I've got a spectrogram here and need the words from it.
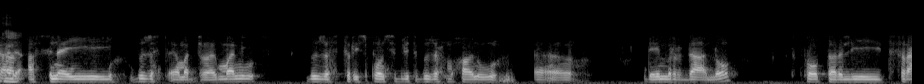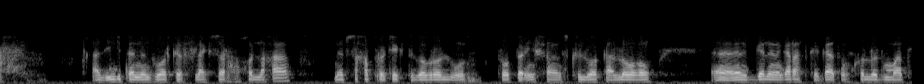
ካልእ ኣብቲ ናይ ብዙሕ ፀገም ኣደራርማ ብዙሕ እቲ ሪስፖንስብሊቲ ብዙሕ ምዃኑ ደይ ምርዳእ ኣሎ ፕሮፐርሊ ትስራሕ ኣዚ ኢንዲፐንደንት ወርከር ፍላይ ክሰርሖ ከለካ ነብስካ ፕሮቴክት ትገብረሉ ፕሮፐር ኢንሹራንስ ክህልወካ ኣለዎ ገለ ነገራት ከጋጥም ከሎ ድማ እቲ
